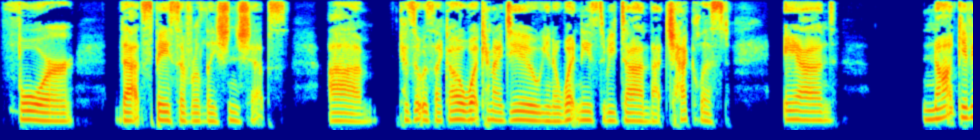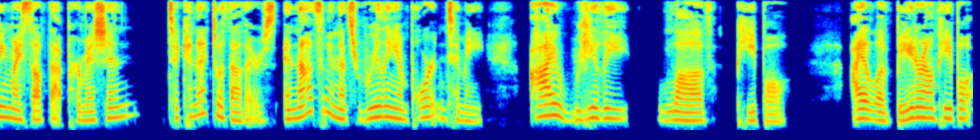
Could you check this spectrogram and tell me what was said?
for that space of relationships. Um, because it was like, oh, what can I do? You know, what needs to be done? That checklist. And not giving myself that permission to connect with others. And that's something that's really important to me. I really love people. I love being around people.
